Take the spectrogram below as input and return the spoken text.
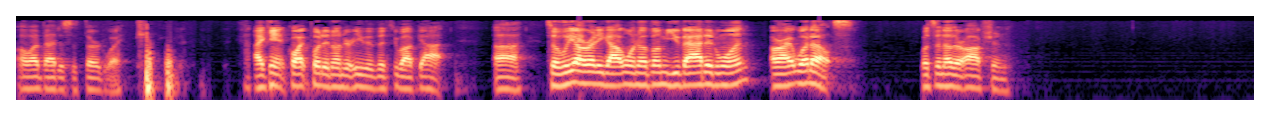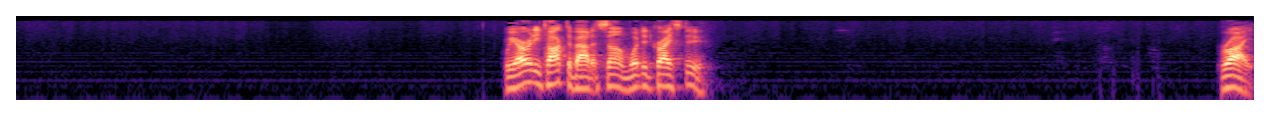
all I'll add that as the third way. I can't quite put it under either of the two I've got. Uh, so Lee already got one of them. You've added one. All right. What else? What's another option? We already talked about it some. What did Christ do? Right.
